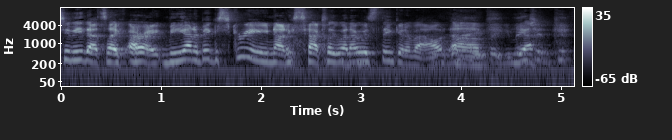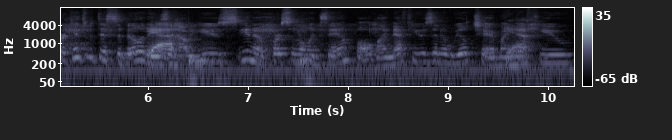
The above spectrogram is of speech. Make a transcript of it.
to me, that's like, all right, me on a big screen, not exactly what I was thinking about. Right, um, but you mentioned yeah. for kids with disabilities, yeah. and I'll use, you know, personal example. My nephew's in a wheelchair. My yeah. nephew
